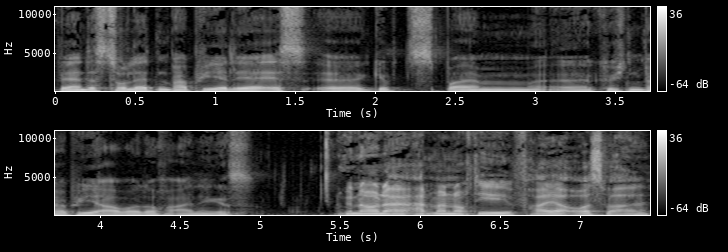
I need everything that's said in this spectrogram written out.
während das Toilettenpapier leer ist, äh, gibt es beim äh, Küchenpapier aber doch einiges. Genau, da hat man noch die freie Auswahl.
